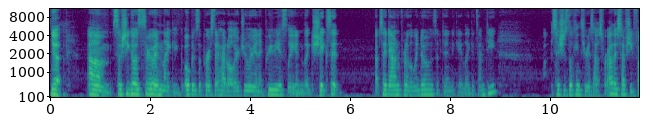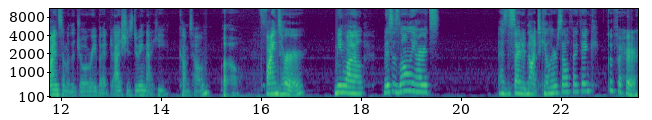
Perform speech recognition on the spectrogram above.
Yeah. um, so she goes through and like opens the purse that had all her jewelry in it previously and like shakes it upside down in front of the window as if to indicate like it's empty. So she's looking through his house for other stuff. She finds some of the jewelry, but as she's doing that, he comes home, Uh oh. finds her. Meanwhile, Mrs. Lonely Hearts has decided not to kill herself. I think, Good for her.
